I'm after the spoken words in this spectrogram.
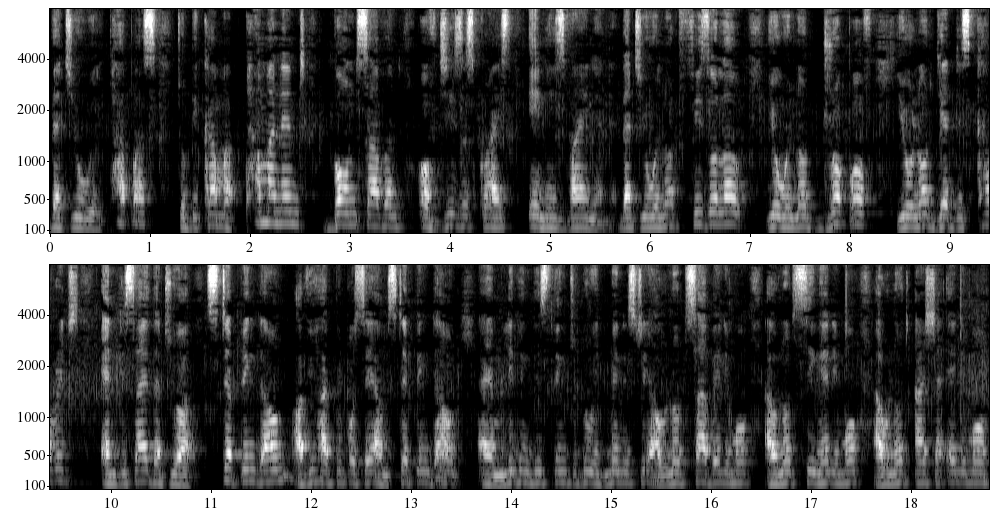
that you will purpose to become a permanent bond servant of Jesus Christ in his vineyard. That you will not fizzle out, you will not drop off, you will not get discouraged and decide that you are stepping down. Have you heard people say, I'm stepping down, I am leaving this thing to do with ministry, I will not serve anymore, I will not sing anymore, I will not usher anymore.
